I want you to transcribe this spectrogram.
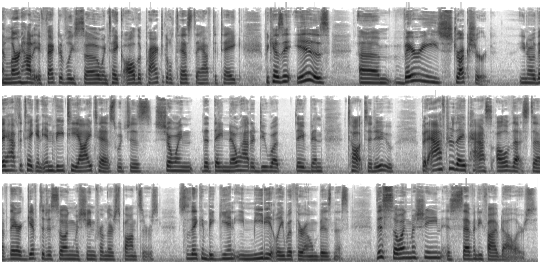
and learn how to effectively sew and take all the practical tests they have to take because it is um, very structured. You know, they have to take an NVTI test, which is showing that they know how to do what they've been taught to do. But after they pass all of that stuff, they are gifted a sewing machine from their sponsors so they can begin immediately with their own business. This sewing machine is $75.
